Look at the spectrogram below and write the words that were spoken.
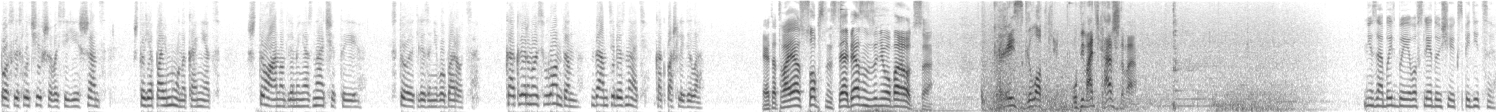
после случившегося есть шанс, что я пойму, наконец, что оно для меня значит и стоит ли за него бороться. Как вернусь в Лондон, дам тебе знать, как пошли дела. Это твоя собственность, ты обязан за него бороться. Грызть глотки, убивать каждого. Не забыть бы его в следующую экспедицию.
